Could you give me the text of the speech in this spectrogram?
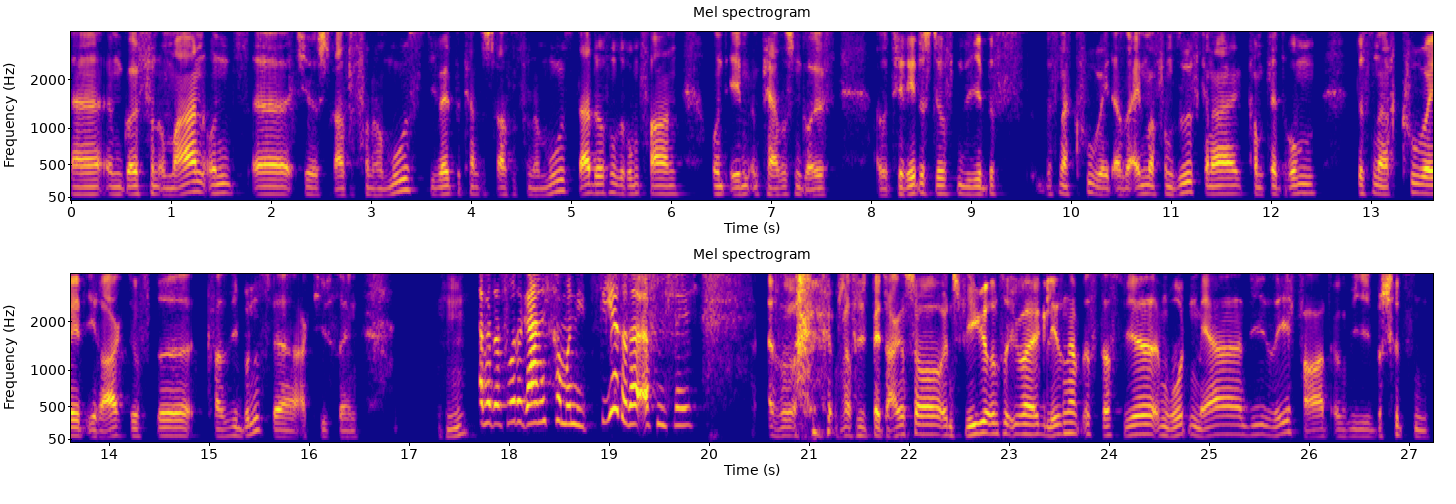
äh, im Golf von Oman und äh, hier Straße von Hormuz, die weltbekannte Straße von Hormuz, da dürfen sie rumfahren und eben im Persischen Golf. Also theoretisch dürften sie hier bis, bis nach Kuwait, also einmal vom Suezkanal komplett rum bis nach Kuwait, Irak dürfte quasi die Bundeswehr aktiv sein. Mhm. Aber das wurde gar nicht kommuniziert oder öffentlich? Also, was ich bei Tagesschau und Spiegel und so überall gelesen habe, ist, dass wir im Roten Meer die Seefahrt irgendwie beschützen.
